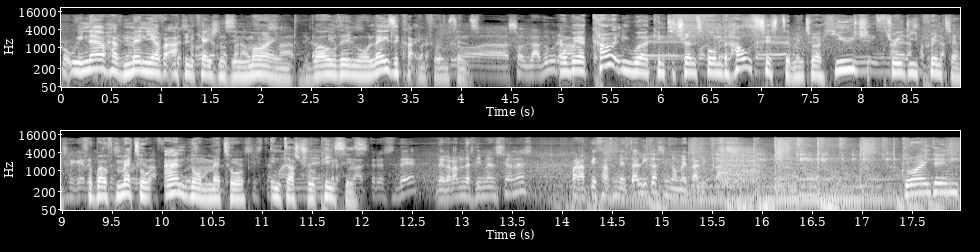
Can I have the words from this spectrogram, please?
But we now have many other applications in mind, welding or laser cutting, for instance. And we are currently working to transform the whole system into a huge 3D printer for both metal and non-metal industrial pieces. Grinding,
